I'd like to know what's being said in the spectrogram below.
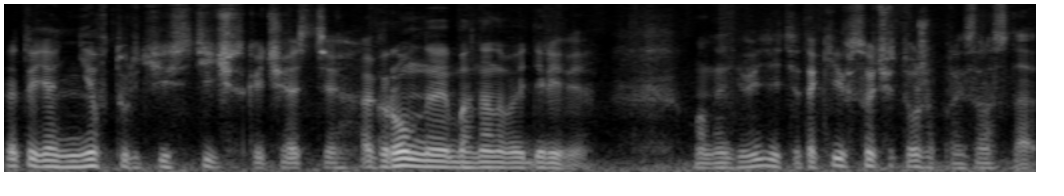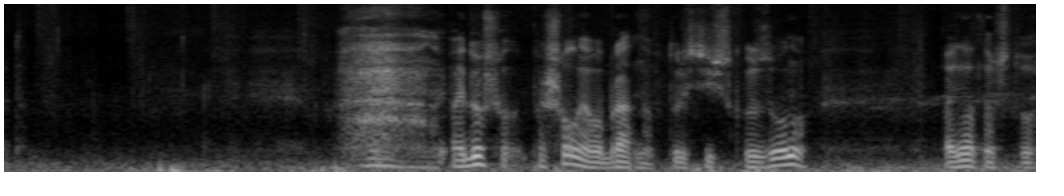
Это я не в туристической части. Огромные банановые деревья. Вон, видите, такие в Сочи тоже произрастают. Пойду, пошел я обратно в туристическую зону. Понятно, что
